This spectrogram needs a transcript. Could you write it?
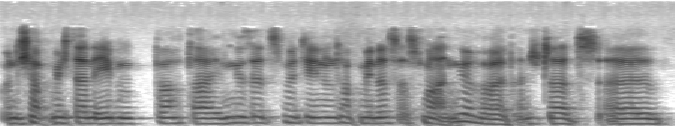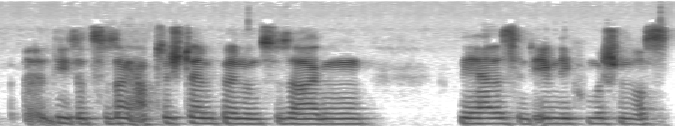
Und ich habe mich dann eben einfach da hingesetzt mit denen und habe mir das erstmal angehört, anstatt äh, die sozusagen abzustempeln und zu sagen, naja, das sind eben die komischen Ost,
